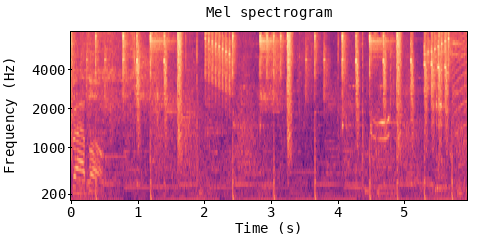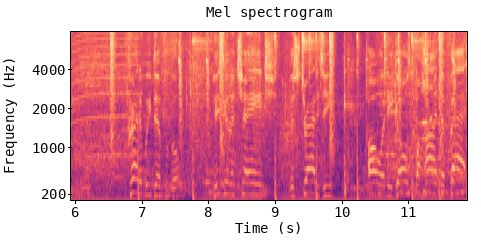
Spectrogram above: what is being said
Bravo. Incredibly difficult. He's gonna change the strategy. Oh, and he goes behind the back.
